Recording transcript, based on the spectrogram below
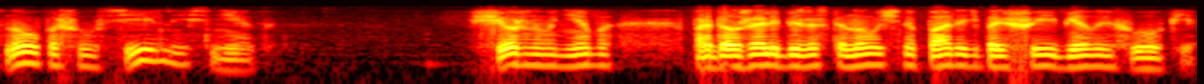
Снова пошел сильный снег. С черного неба продолжали безостановочно падать большие белые хлопья.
